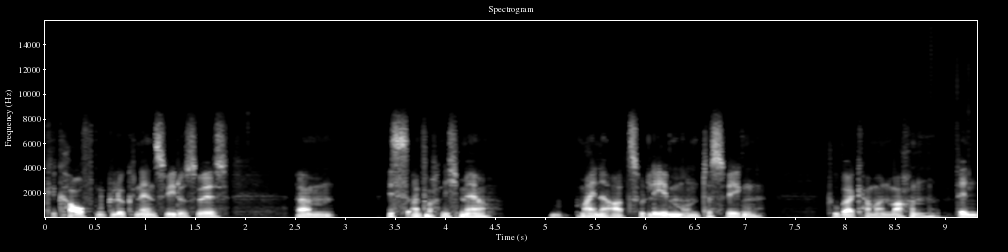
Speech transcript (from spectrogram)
gekauftem Glück, nenn's wie du es willst, ähm, ist einfach nicht mehr meine Art zu leben und deswegen Dubai kann man machen, wenn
